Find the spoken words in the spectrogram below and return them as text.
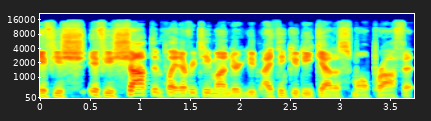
if you sh- if you shopped and played every team under, you'd, I think you'd eke out a small profit.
